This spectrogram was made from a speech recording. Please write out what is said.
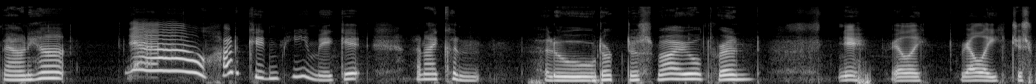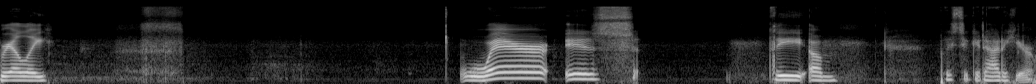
bounty hunt. No! How did he make it and I couldn't? Hello, darkness, my old friend. Yeah, really, really, just really. Where is the um place to get out of here?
